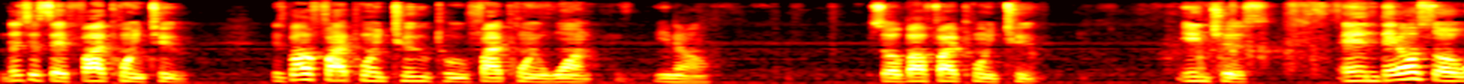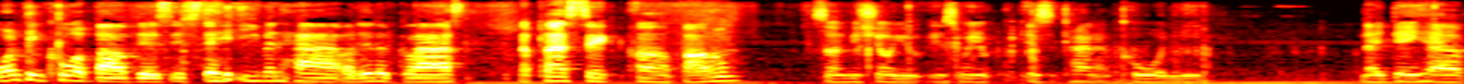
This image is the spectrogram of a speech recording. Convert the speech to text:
let's just say 5.2 it's about 5.2 to 5.1 you know so about 5.2 inches and they also one thing cool about this is they even have a little glass a plastic uh, bottom so let me show you. It's really it's kind of cool and neat. Like they have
